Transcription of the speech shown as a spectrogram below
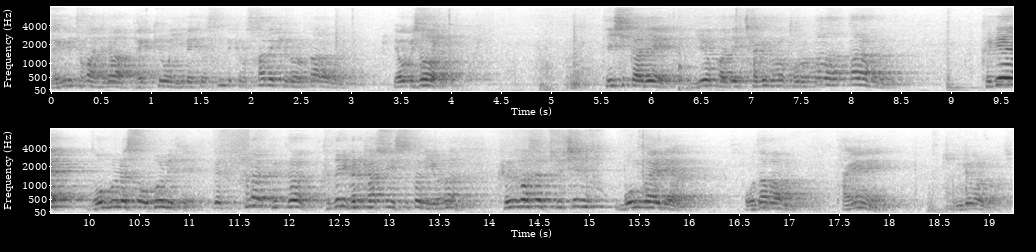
100m가 아니라 100km, 200km, 300km, 400km를 까라고 여기서 DC까지 뉴욕까지 자기 돈으로 도를 깔아, 깔아버립니다. 그게 노블레스 오블리지. 그, 하나, 그, 그, 그들이 그렇게 할 수 있었던 이유는 그것을 주신 뭔가에 대한 보답하는 당연히 존경을 받죠.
